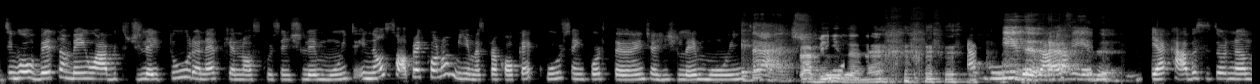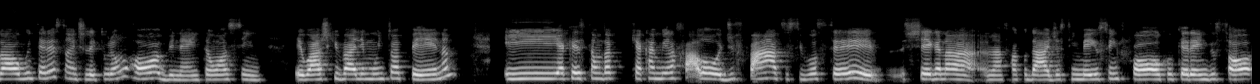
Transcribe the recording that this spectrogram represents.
desenvolver também o hábito de leitura, né, porque no nosso curso a gente lê muito, e não só para economia, mas para qualquer curso é importante, a gente lê muito. Verdade. Para a vida, né? A vida, para a vida. E acaba se tornando algo interessante. Leitura é um hobby, né, então, assim, eu acho que vale muito a pena. E a questão da, que a Camila falou, de fato, se você chega na, na faculdade assim, meio sem foco, querendo só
